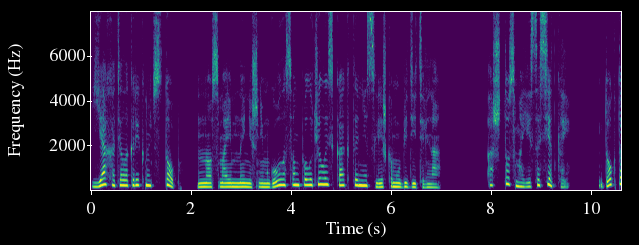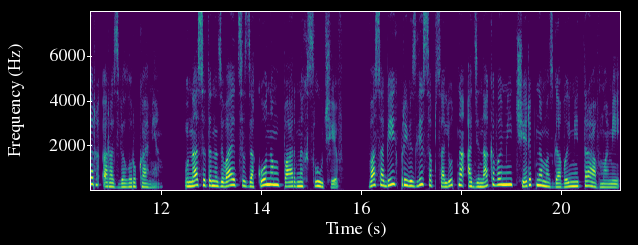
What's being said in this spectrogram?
Я хотела крикнуть «стоп», но с моим нынешним голосом получилось как-то не слишком убедительно. «А что с моей соседкой?» Доктор развел руками. «У нас это называется законом парных случаев. Вас обеих привезли с абсолютно одинаковыми черепно-мозговыми травмами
